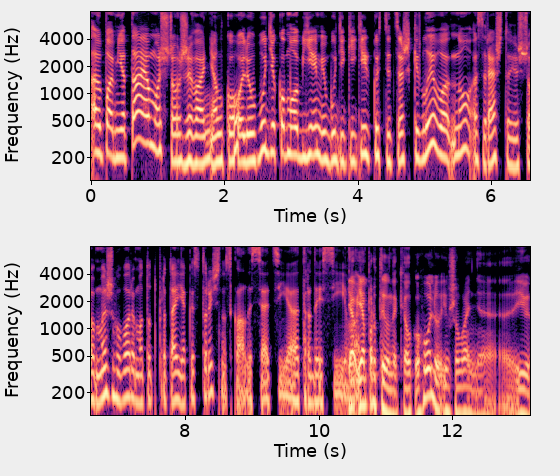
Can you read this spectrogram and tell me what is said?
е, пам'ятаємо, що вживання алкоголю в будь-якому об'ємі, в будь-якій кількості це шкідливо. Ну, зрештою, що ми ж говоримо тут про те, як історично склалися ці е, традиції. Я, я противник алкоголю, і вживання, е, і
